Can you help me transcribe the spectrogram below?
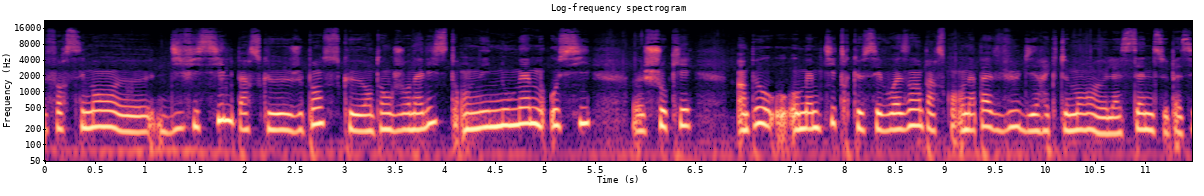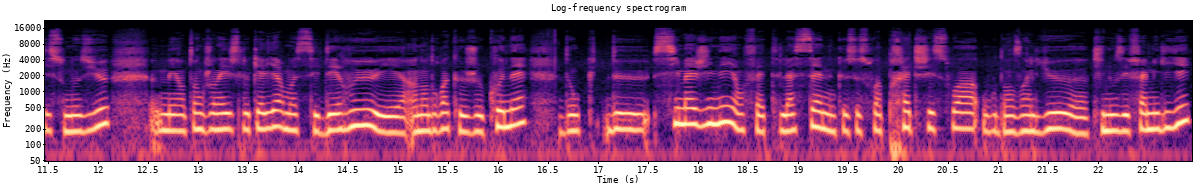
forcément difficile parce que je pense qu'en tant que journaliste, on est nous-mêmes aussi choqués un peu au, même titre que ses voisins parce qu'on n'a pas vu directement euh, la scène se passer sous nos yeux. Mais en tant que journaliste localière, moi, c'est des rues et un endroit que je connais. Donc, de s'imaginer en fait la scène, que ce soit près de chez soi ou dans un lieu euh, qui nous est familier,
